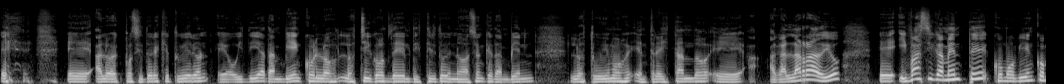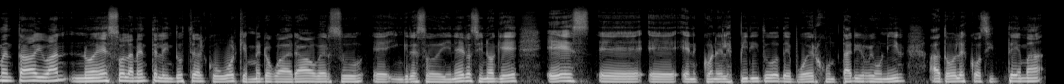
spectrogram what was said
eh, a los expositores que estuvieron eh, hoy día, también con los, chicos del Distrito de Innovación que también lo estuvimos entrevistando eh, acá en la radio. Eh, y básicamente, como bien comentaba Iván, no es solamente la industria del cowork, que es metro cuadrado versus eh, ingreso de dinero, sino que es en- con el espíritu de poder juntar y reunir a todo el ecosistema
